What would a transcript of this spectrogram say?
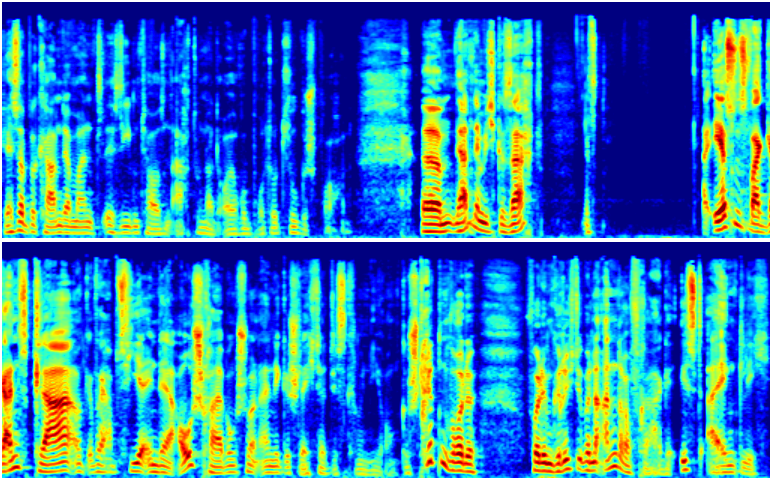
Deshalb bekam der Mann 7.800 Euro brutto zugesprochen. Ähm, er hat nämlich gesagt, es, Erstens war ganz klar, haben es hier in der Ausschreibung schon eine Geschlechterdiskriminierung. Gestritten wurde vor dem Gericht über eine andere Frage. Ist eigentlich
